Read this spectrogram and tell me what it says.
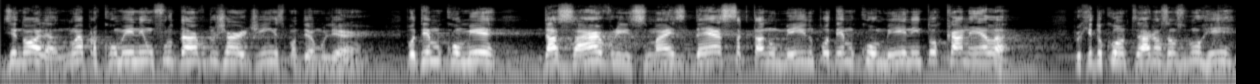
dizendo: Olha, não é para comer nenhum fruto da árvore do jardim, respondeu a mulher. Podemos comer das árvores, mas dessa que está no meio não podemos comer nem tocar nela, porque do contrário nós vamos morrer.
